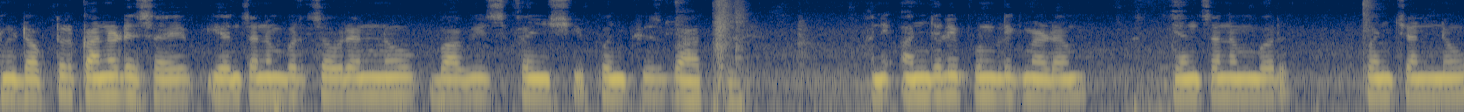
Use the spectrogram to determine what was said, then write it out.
आणि डॉक्टर कानडे साहेब यांचा नंबर चौऱ्याण्णव बावीस ऐंशी पंचवीस बहात्तर. आणि अंजली पुंडलिक मॅडम यांचा नंबर पंच्याण्णव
